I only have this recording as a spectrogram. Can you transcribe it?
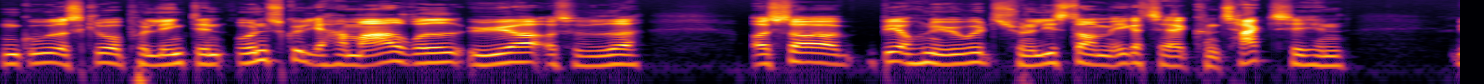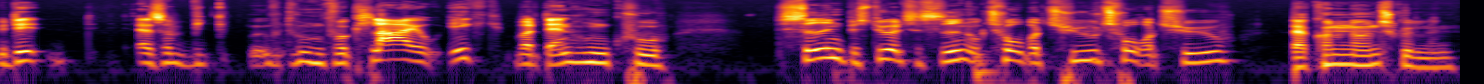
hun går ud og skriver på LinkedIn, undskyld, jeg har meget røde ører, og så videre. Og så beder hun i øvrigt journalister om ikke at tage kontakt til hende. Men det, altså, vi, hun forklarer jo ikke, hvordan hun kunne sidde i en bestyrelse siden oktober 2022. Der er kun en undskyldning.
